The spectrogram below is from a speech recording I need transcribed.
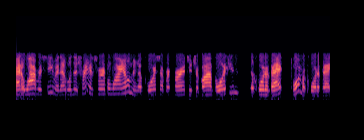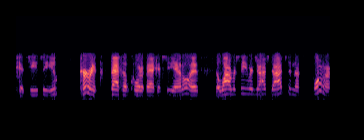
had a wide receiver that was a transfer from Wyoming. Of course, I'm referring to Trevone Boykin, the quarterback, former quarterback at TCU, current backup quarterback at Seattle, and the wide receiver Josh Doctson, the former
